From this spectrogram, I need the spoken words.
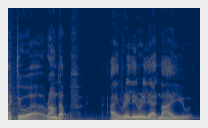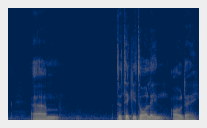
like to uh, round up. I really, really admire you um, to take it all in all day.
